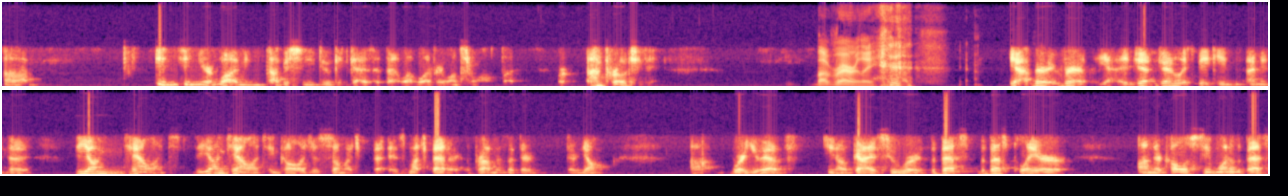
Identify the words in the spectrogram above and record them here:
um, in in your. Well, I mean, obviously you do get guys at that level every once in a while, but or approaching it. But rarely. yeah, very rarely. Yeah, generally speaking, I mean the the young talent, the young talent in college is so much is much better. The problem is that they're they're young, uh, where you have you know, guys who were the best the best player on their college team, one of the best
